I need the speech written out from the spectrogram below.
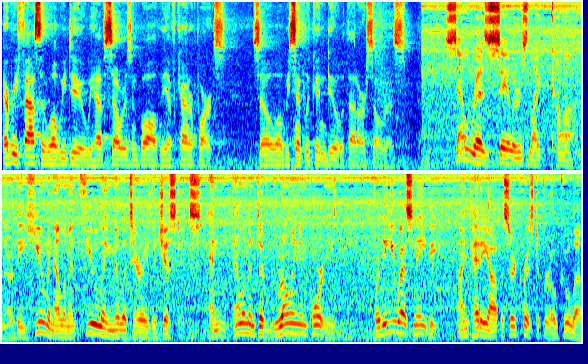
every facet of what we do, we have SELRES involved, we have counterparts. So uh, we simply couldn't do it without our SELRES. SELRES sailors like Kahn are the human element fueling military logistics, an element of growing importance. For the U.S. Navy, I'm Petty Officer Christopher Okula.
